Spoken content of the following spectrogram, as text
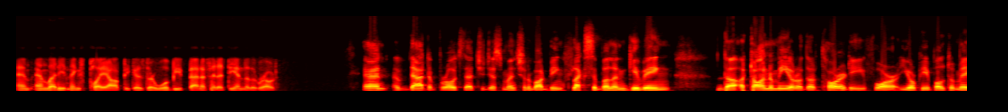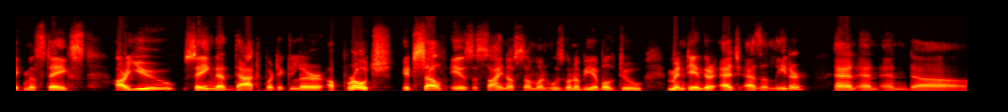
and, and letting things play out because there will be benefit at the end of the road. And uh, that approach that you just mentioned about being flexible and giving the autonomy or the authority for your people to make mistakes, are you saying that that particular approach itself is a sign of someone who's going to be able to maintain their edge as a leader and and and uh,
